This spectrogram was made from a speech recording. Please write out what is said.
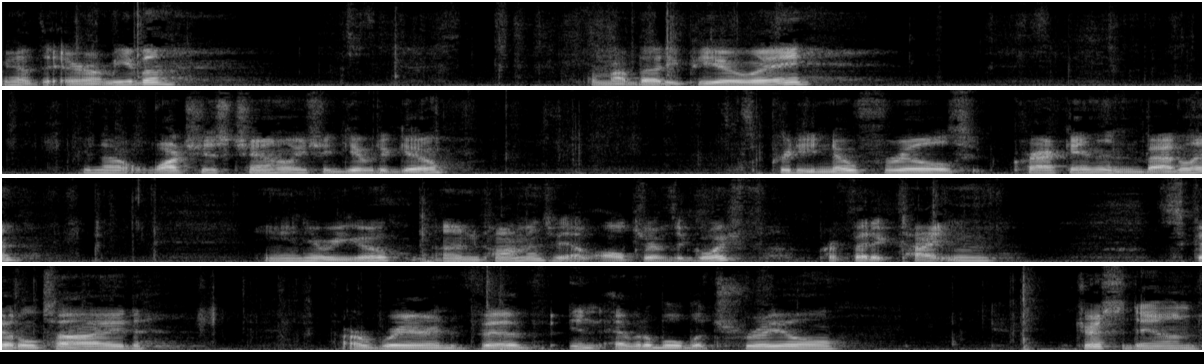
We have the Amoeba from my buddy POA. If you not watch his channel, you should give it a go. It's pretty no frills cracking and battling. And here we go. Uncommons. We have Altar of the Goyf, Prophetic Titan, Scuttle Tide, our rare and Vev Inevitable Betrayal, Dress Down,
